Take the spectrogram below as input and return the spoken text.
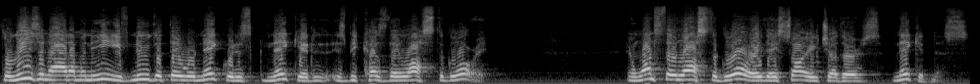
The reason Adam and Eve knew that they were naked is, naked is because they lost the glory. And once they lost the glory, they saw each other's nakedness.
